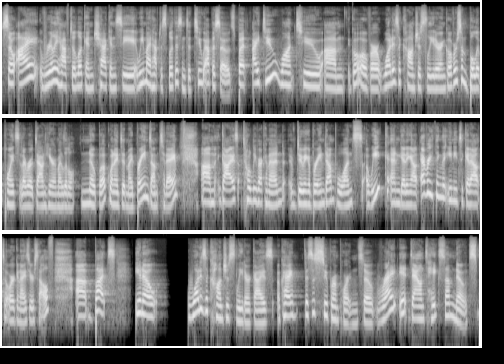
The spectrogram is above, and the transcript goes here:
So I really have to look and check and see. We might have to split this into two episodes, but I do want to um, go over what is a conscious leader and go over some bullet points that I wrote down here in my little notebook when I did my brain dump today. Um, guys, I totally recommend doing a brain dump once a week and getting out everything that you need to get out to organize yourself. Uh, but, you know, what is a conscious leader, guys? Okay, this is super important. So write it down, take some notes.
